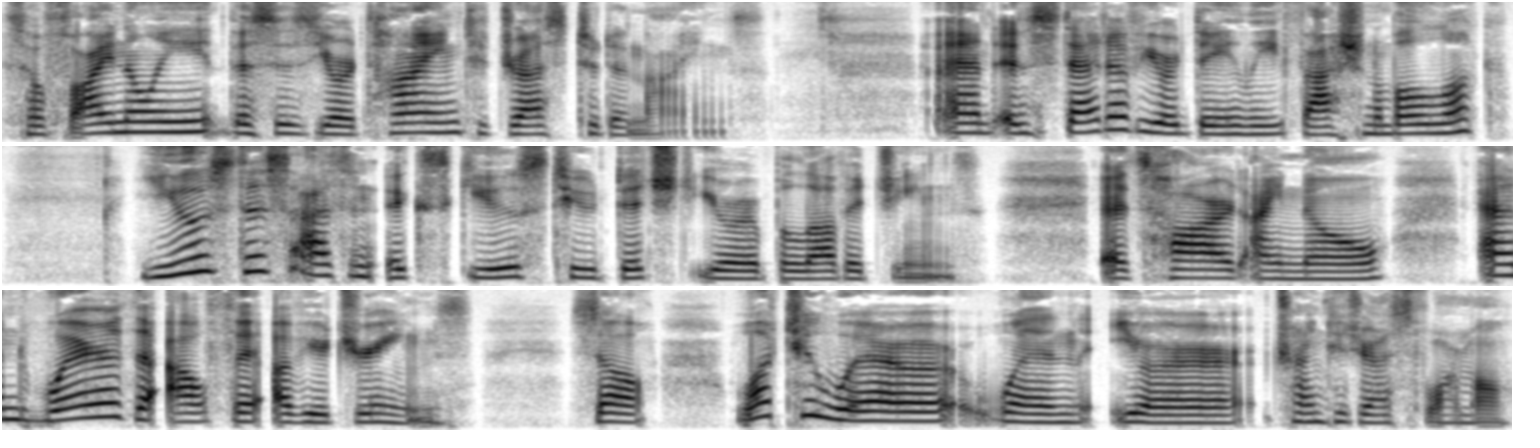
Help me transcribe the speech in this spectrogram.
So finally, this is your time to dress to the nines. And instead of your daily fashionable look, use this as an excuse to ditch your beloved jeans. It's hard, I know, and wear the outfit of your dreams. So, what to wear when you're trying to dress formal?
